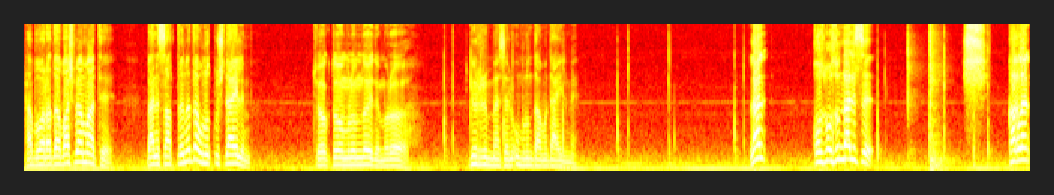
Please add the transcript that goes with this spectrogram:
Ha bu arada baş memati. Beni sattığını da unutmuş değilim. Çok da umurumdaydı Muro. Görürüm ben seni umurunda mı değil mi? Lan! Kozmos'un delisi! Şşş! Kalk lan!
